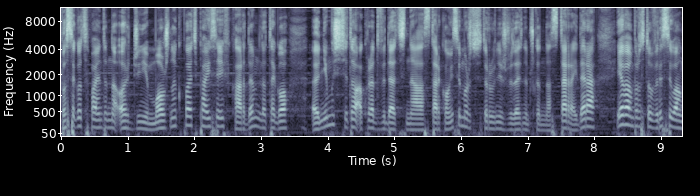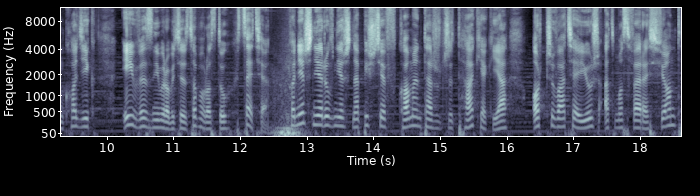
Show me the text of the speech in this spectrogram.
bo z tego co pamiętam na Originie można kupować PySafeCardem, dlatego e, nie musicie to akurat wydać na Star Coinsy, możecie to również wydać na przykład na Star Ridera. Ja wam po prostu wysyłam kodzik i wy z nim robicie co po prostu chcecie. Koniecznie również napiszcie w komentarzu, czy tak jak ja odczuwacie już atmosferę świąt,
